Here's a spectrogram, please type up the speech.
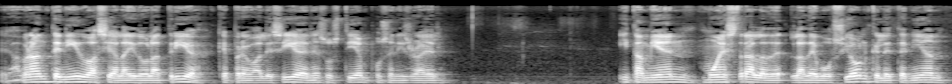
eh, habrán tenido hacia la idolatría que prevalecía en esos tiempos en Israel. Y también muestra la, la devoción que le tenían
